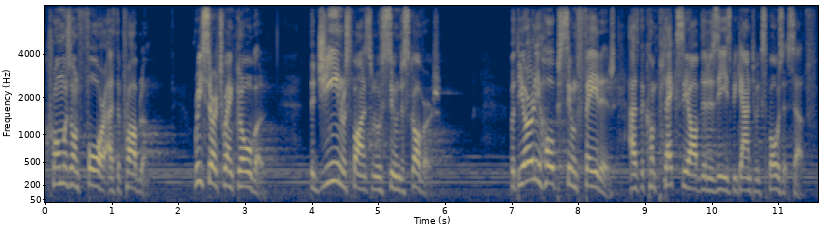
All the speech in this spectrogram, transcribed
chromosome 4 as the problem. Research went global. The gene responsible was soon discovered. But the early hopes soon faded as the complexity of the disease began to expose itself.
